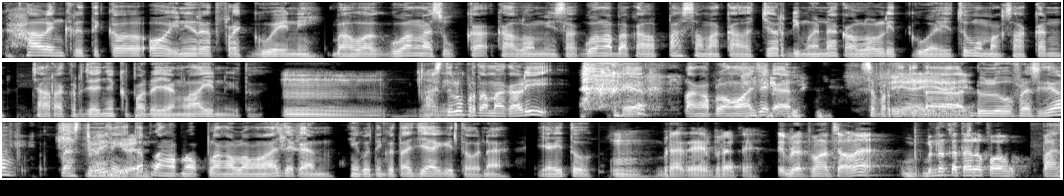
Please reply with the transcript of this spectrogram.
hal yang kritikal? Oh ini red flag gue nih bahwa gua nggak suka kalau misal gua nggak bakal pas sama culture di mana kalau lead gue itu memaksakan cara kerjanya kepada yang lain gitu. Hmm. nah Pasti ini. lu pertama kali kayak pelangap-pelongo aja kan. Seperti Iya, kita iya, iya. dulu fresh kan pas join Iya, nih kita iya. pelangap- pelangap-pelongo aja kan. Ngikut-ngikut aja gitu. Nah ya itu. Hmm, berat ya, berat ya. Berat banget soalnya bener kata lo pas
